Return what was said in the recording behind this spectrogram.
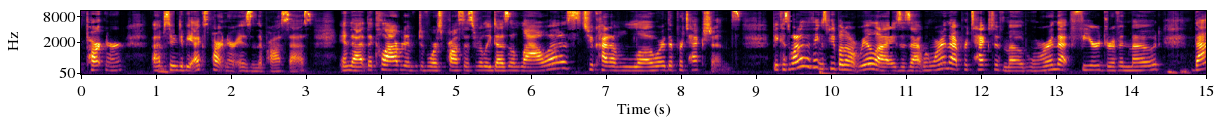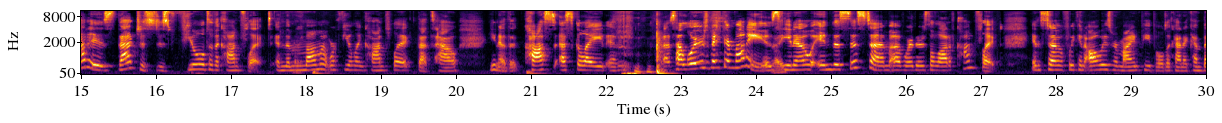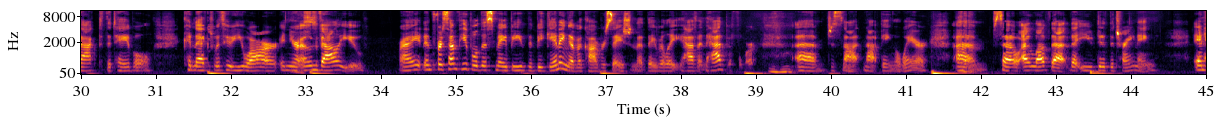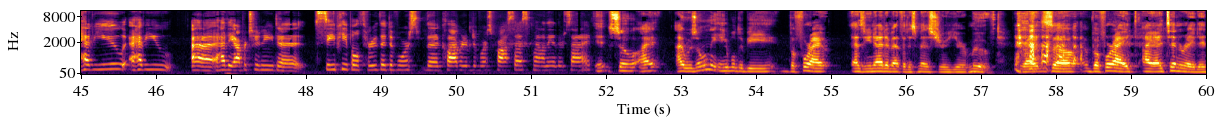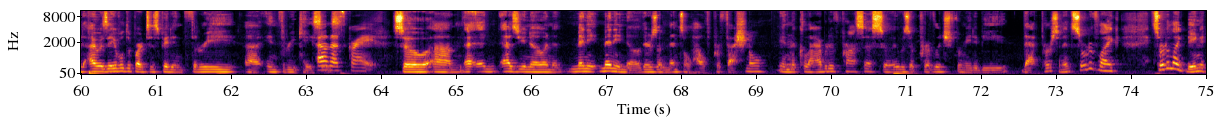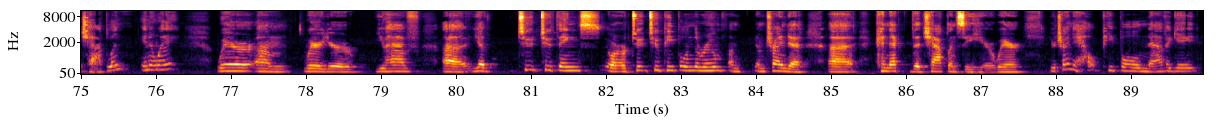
partner, um, mm-hmm. soon to be ex partner, is in the process. And that the collaborative divorce process really does allow us to kind of lower the protections. Because one of the things people don't realize is that when we're in that protective mode, when we're in that fear driven mode, mm-hmm. that is, that just is fuel to the conflict. And the right. moment we're fueling conflict, that's how, you know, the costs escalate and that's how lawyers make their money is, right. you know, in the system of where there's a lot of conflict. And so if we can always remind people to kind of come back to the table, connect with who you are and your yes. own value right? And for some people, this may be the beginning of a conversation that they really haven't had before, mm-hmm. um, just not not being aware. Um. So I love that that you did the training. And have you have you uh, had the opportunity to see people through the divorce, the collaborative divorce process, come out on the other side? It, so I I was only able to be before I as a United Methodist minister, you're moved, right? so before I I itinerated, I was able to participate in three uh, in three cases. Oh, that's great. So, um, and as you know, and many many know, there's a mental health professional mm-hmm. in the mm-hmm. collaborative process. So it was a privilege for me to be that person. It's sort of like it's sort of like being a chaplain in a mm-hmm. way, where um, where you're you have uh, you have two two things or, two two people in the room. I'm I'm trying to uh, connect the chaplaincy here, where you're trying to help people navigate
